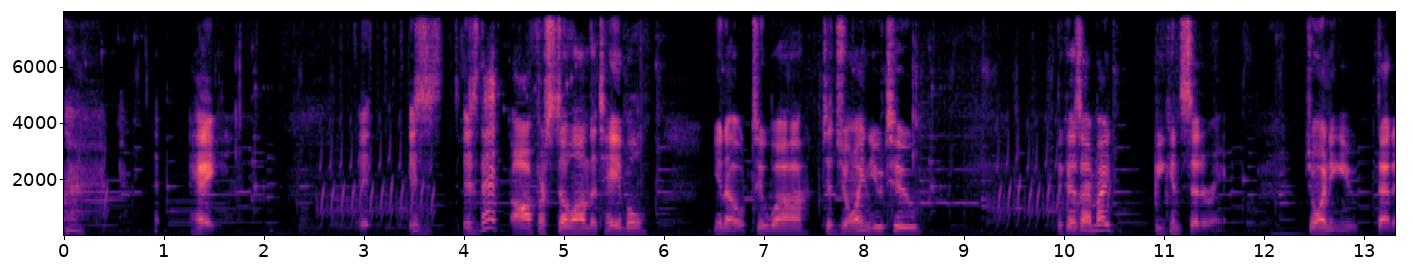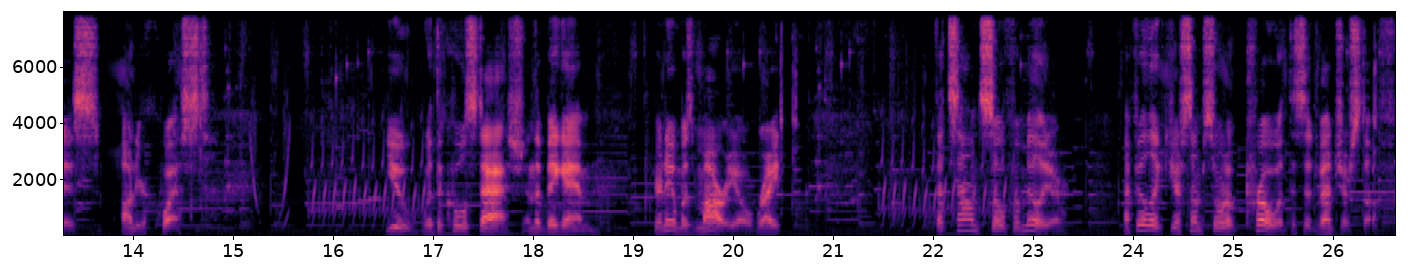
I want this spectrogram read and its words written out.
hey. It, is is that offer still on the table? You know, to uh to join you two because I might be considering. Joining you, that is, on your quest. You, with the cool stash and the big M. Your name was Mario, right? That sounds so familiar. I feel like you're some sort of pro at this adventure stuff.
